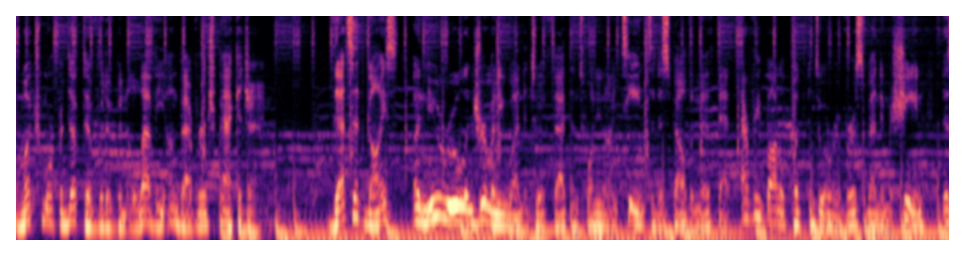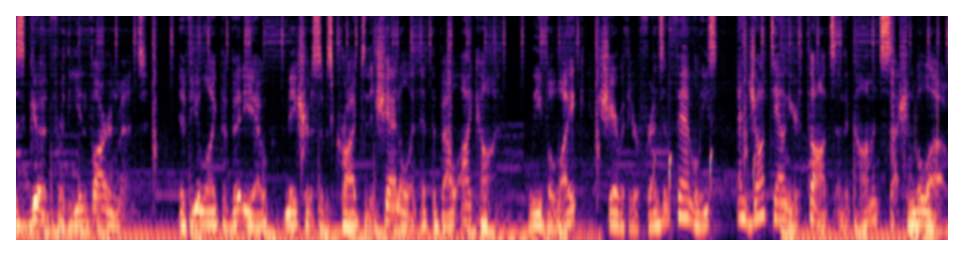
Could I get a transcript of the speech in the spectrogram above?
Much more productive would have been a levy on beverage packaging. That's it guys, a new rule in Germany went into effect in 2019 to dispel the myth that every bottle put into a reverse vending machine is good for the environment. If you liked the video, make sure to subscribe to the channel and hit the bell icon. Leave a like, share with your friends and families, and jot down your thoughts in the comments section below.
